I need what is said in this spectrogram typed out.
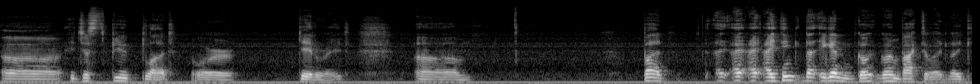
Uh, it just spewed blood or Gatorade. Um, but I, I, I think that again, go, going back to it, like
